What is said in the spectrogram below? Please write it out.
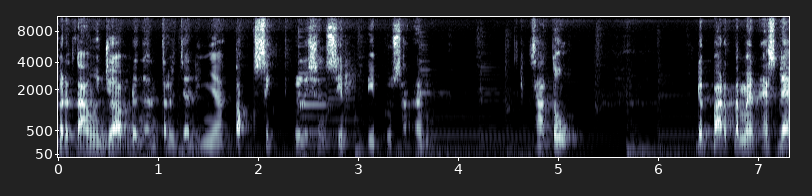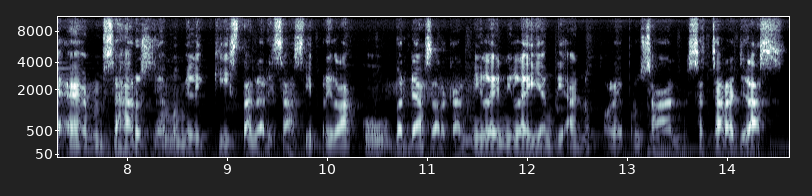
bertanggung jawab dengan terjadinya toxic relationship di perusahaan. Satu, Departemen SDM seharusnya memiliki standarisasi perilaku berdasarkan nilai-nilai yang dianut oleh perusahaan secara jelas,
